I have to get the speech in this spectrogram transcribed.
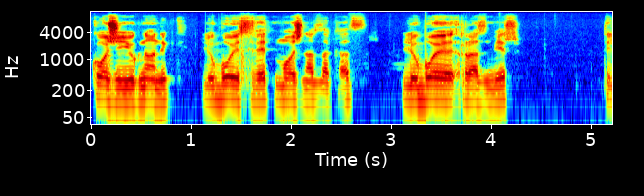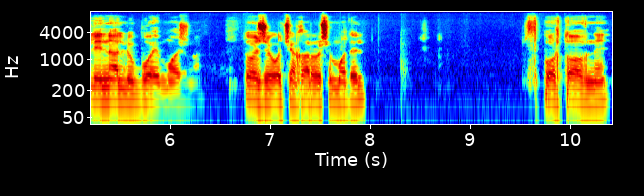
кожа югнаник. Любой цвет можно заказ, любой размер, длина любой можно. Тоже очень хороший модель. Спортивный,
